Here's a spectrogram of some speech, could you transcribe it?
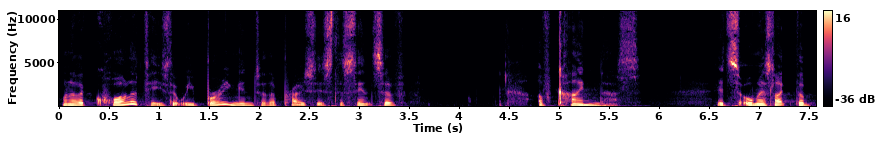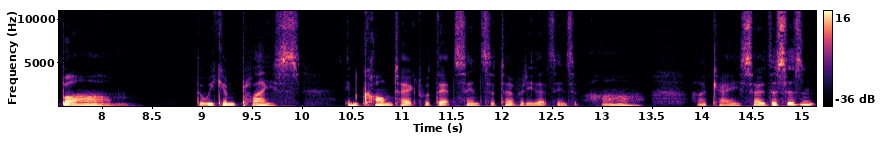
one of the qualities that we bring into the process, the sense of of kindness. It's almost like the balm that we can place in contact with that sensitivity, that sense of, ah, oh, okay, so this isn't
